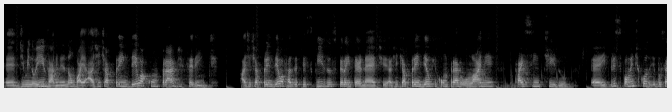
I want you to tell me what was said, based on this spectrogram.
é, diminuir, Wagner, não vai. A gente aprendeu a comprar diferente. A gente aprendeu a fazer pesquisas pela internet, a gente aprendeu que comprar online faz sentido. É, e principalmente quando você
